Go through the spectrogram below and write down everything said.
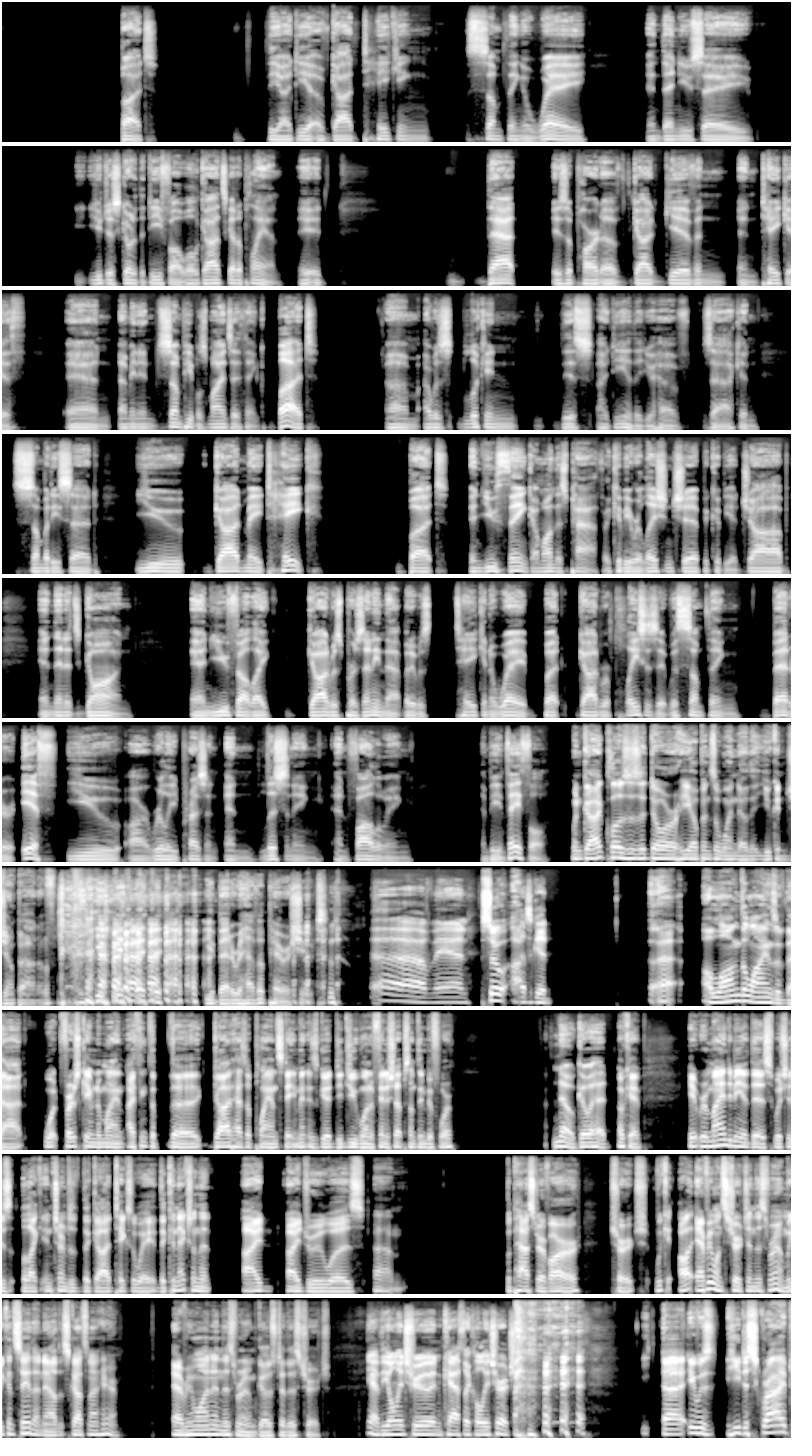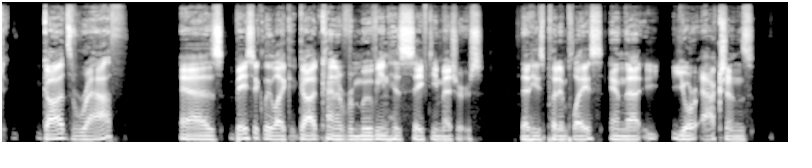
but the idea of God taking something away and then you say, you just go to the default, well, God's got a plan. It, that is a part of God give and and taketh, and I mean in some people's minds, I think. But um, I was looking this idea that you have, Zach, and somebody said you God may take, but and you think I'm on this path. It could be a relationship, it could be a job, and then it's gone, and you felt like God was presenting that, but it was taken away, but God replaces it with something better if you are really present and listening and following and being faithful. When God closes a door, he opens a window that you can jump out of. you better have a parachute. oh man, so uh, that's good. uh, along the lines of that, what first came to mind, I think the the God has a plan statement is good. Did you want to finish up something before? No, go ahead. Okay. It reminded me of this, which is like in terms of the God takes away. The connection that I I drew was um, the pastor of our church. We can, all, everyone's church in this room. We can say that now that Scott's not here. Everyone in this room goes to this church. Yeah, the only true and Catholic Holy Church. uh, it was he described God's wrath as basically like God kind of removing his safety measures that he's put in place, and that your actions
